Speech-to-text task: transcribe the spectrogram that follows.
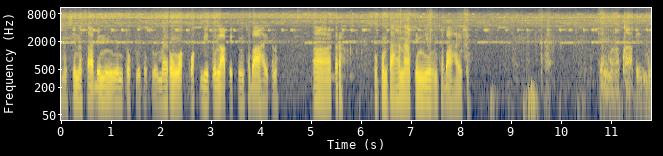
may sinasabi ni yung tuklo tuklo mayroong wakwak dito lapit yung sa bahay to no? ah tara pupuntahan natin yun sa bahay to yan mga kapil mo.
